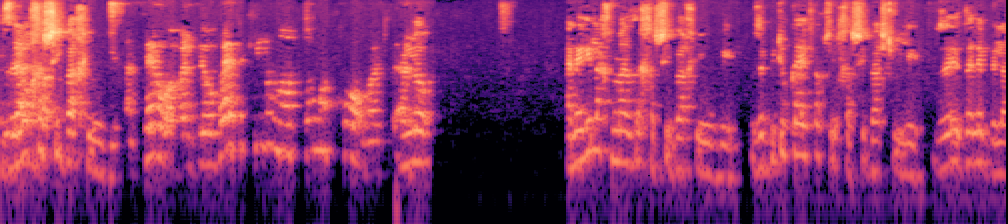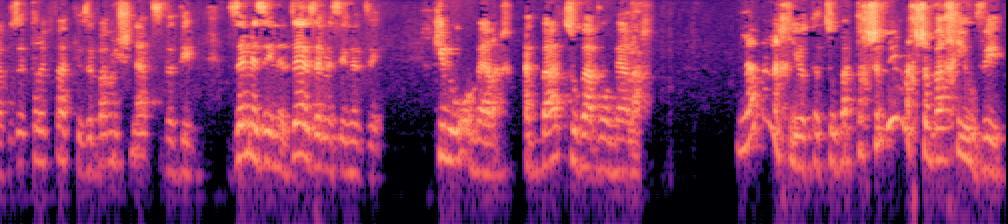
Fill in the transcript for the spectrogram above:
זה לא חשיבה חיובית. אז זהו, אבל זה עובד כאילו מאותו מקום. לא. אני אגיד לך מה זה חשיבה חיובית. זה בדיוק ההפך של חשיבה שלילית. זה, זה נבלה וזה טרפה, כי זה בא משני הצדדים. זה מזין את זה, זה מזין את זה. כאילו הוא אומר לך, את באה עצובה ואומר לך, למה לך להיות עצובה? תחשבי מחשבה חיובית.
